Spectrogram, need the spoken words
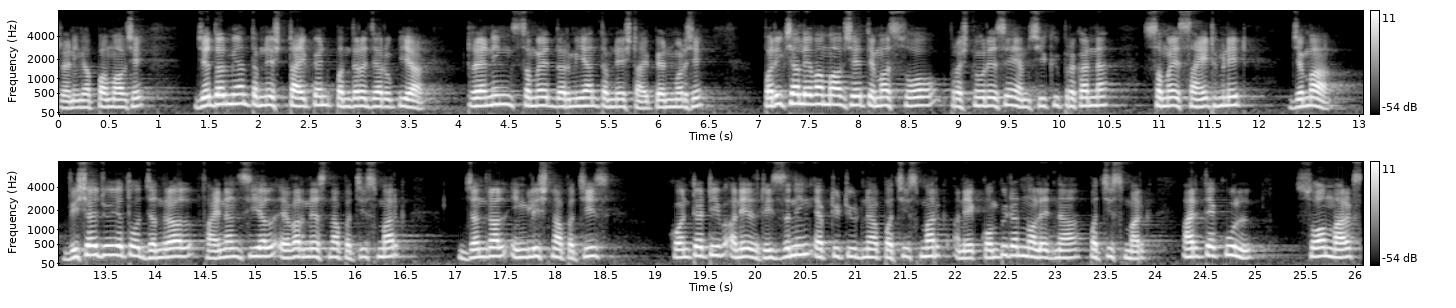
ટ્રેનિંગ આપવામાં આવશે. જે દરમિયાન તમને સ્ટાઇપેન્ડ પંદર હજાર રૂપિયા ટ્રેનિંગ સમય દરમિયાન તમને સ્ટાઇપેન્ડ મળશે. પરીક્ષા લેવામાં આવશે, તેમાં સો પ્રશ્નો રહેશે એમસીક્યુ પ્રકારના, સમય સાહીઠ મિનિટ, જેમાં વિષય જોઈએ તો જનરલ ફાઇનાન્સિયલ અવેરનેસના પચીસ માર્ક, જનરલ ઇંગ્લિશના પચીસ, ક્વોન્ટેટિવ અને રિઝનિંગ એપ્ટિટ્યૂડના પચીસ માર્ક અને કોમ્પ્યુટર નોલેજના પચીસ માર્ક. આ રીતે કુલ સો માર્ક્સ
